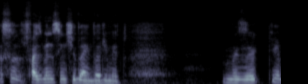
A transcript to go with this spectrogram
Isso faz menos sentido ainda, eu admito. Mas é que.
